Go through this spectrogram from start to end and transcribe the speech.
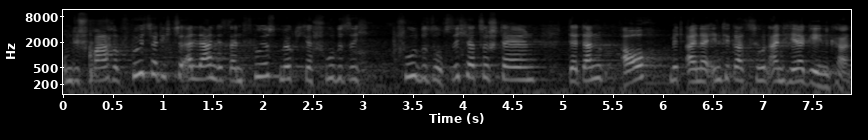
Um die Sprache frühzeitig zu erlernen, ist ein frühestmöglicher Schulbesuch sicherzustellen, der dann auch mit einer Integration einhergehen kann.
